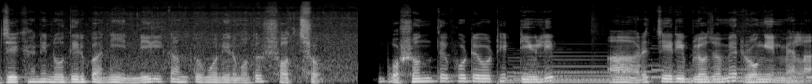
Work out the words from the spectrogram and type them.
যেখানে নদীর পানি নীলকান্তমণির মতো স্বচ্ছ। বসন্তে ফুটে ওঠে টিউলিপ আর চেরি ব্লজমের রঙিন মেলা,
